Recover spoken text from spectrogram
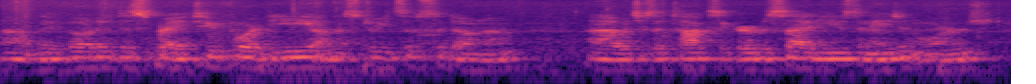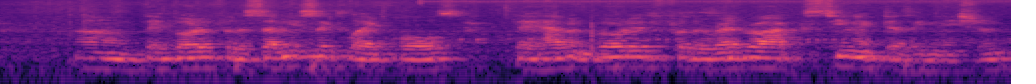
Uh, They voted to spray 2,4-D on the streets of Sedona, uh, which is a toxic herbicide used in Agent Orange. Um, They voted for the 76 light poles. They haven't voted for the Red Rock scenic designation.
